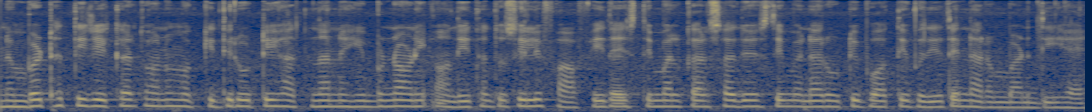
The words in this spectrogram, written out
ਨੰਬਰ 38 ਜੇਕਰ ਤੁਹਾਨੂੰ ਮੱਕੀ ਦੀ ਰੋਟੀ ਹੱਥ ਨਾਲ ਨਹੀਂ ਬਣਾਉਣੀ ਆਉਂਦੀ, ਤਾਂ ਤੁਸੀਂ ਲਿਫਾਫੇ ਦਾ ਇਸਤੇਮਾਲ ਕਰ ਸਕਦੇ ਹੋ, ਇਸ ਦੀ ਮਨਾ ਰੋਟੀ ਬਹੁਤ ਹੀ ਵਧੀਆ ਤੇ ਨਰਮ ਬਣਦੀ ਹੈ।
